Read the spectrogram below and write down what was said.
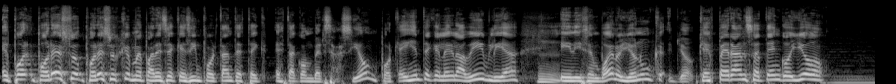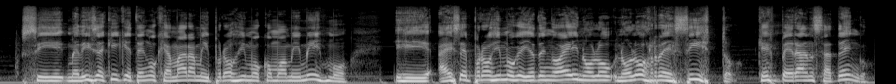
eh, por, por eso, por eso es que me parece que es importante este- esta conversación, porque hay gente que lee la Biblia Mm. y dicen, bueno, yo nunca, yo, ¿qué esperanza tengo yo si me dice aquí que tengo que amar a mi prójimo como a mí mismo y a ese prójimo que yo tengo ahí no lo, no lo resisto? ¿Qué esperanza tengo?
